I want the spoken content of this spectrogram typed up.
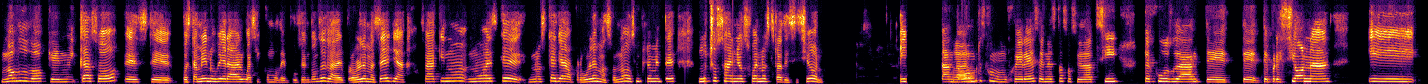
no dudo que en mi caso, este, pues también hubiera algo así como de, pues entonces la del problema es ella. O sea, aquí no, no es que, no es que haya problemas o no, simplemente muchos años fue nuestra decisión. Y tanto hombres como mujeres en esta sociedad sí te juzgan, te, te, te presionan y,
